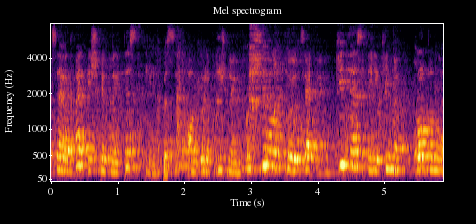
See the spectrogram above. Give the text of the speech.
ЦРВ і шкільний тест і без алгоритмічної сивороткою. Це ті тести, які ми робимо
